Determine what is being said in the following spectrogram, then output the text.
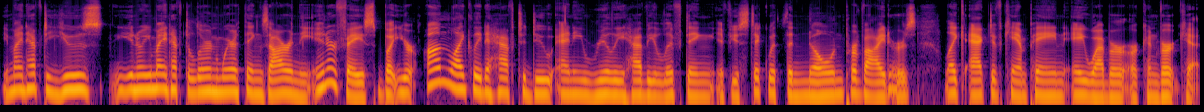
You might have to use, you know, you might have to learn where things are in the interface, but you're unlikely to have to do any really heavy lifting if you stick with the known providers like ActiveCampaign, Aweber, or ConvertKit.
